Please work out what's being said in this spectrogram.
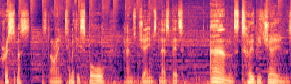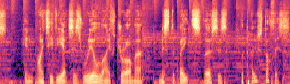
Christmas, starring Timothy Spall and James Nesbitt, and Toby Jones in ITVX's real life drama, Mr. Bates versus the Post Office.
